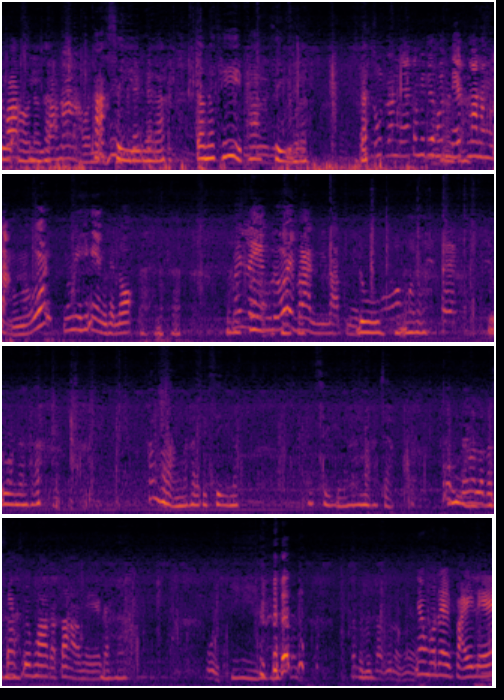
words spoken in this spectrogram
ดูเอานะคะห้าภาคสี่นะคะ เจ้าหน้าที่ภาคสี่นะคะรุดแล้วเนี้ยก็ไม่ได้ฮอตเน็ตมาทางหลังเนอะโอ้ยมันมีแห้งแค่เนาะนะคะ ไม่แรงเลยบ้านมีนัดเนี่ยดูนะคะดูนะคะ ข้างหลังนะคะเอฟซีเนาะเอฟซีนะคะมาจากพวกนี้เราไปซักเสื้อผ้ากับตาแม่กันนะคะนี่ถ้าจะไปซักด้วยเหรอแม่ยังบ่ได้ไปแล้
